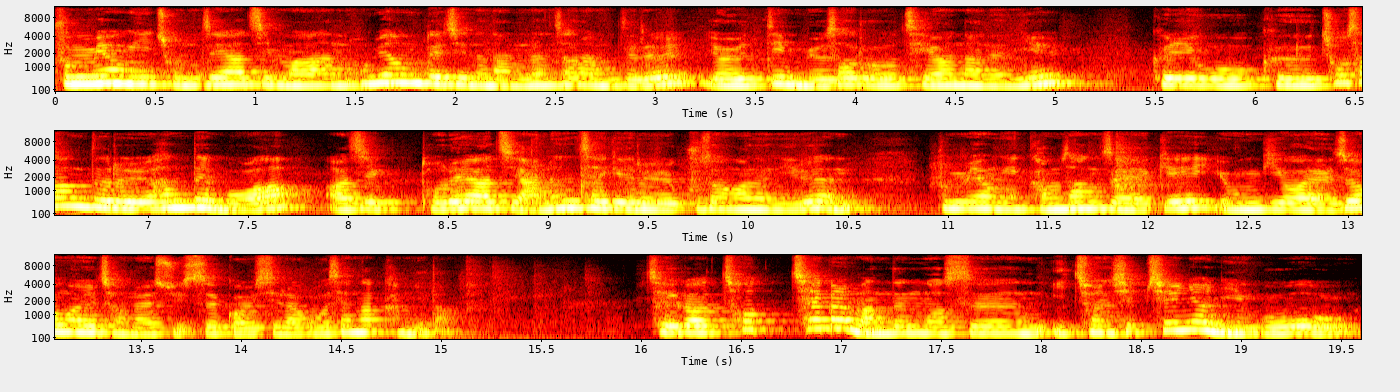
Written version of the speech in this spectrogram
분명히 존재하지만 호명되지는 않는 사람들을 열띤 묘사로 재현하는 일, 그리고 그 초상들을 한데 모아 아직 도래하지 않은 세계를 구성하는 일은 분명히 감상자에게 용기와 애정을 전할 수 있을 것이라고 생각합니다. 제가 첫 책을 만든 것은 2017년이고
